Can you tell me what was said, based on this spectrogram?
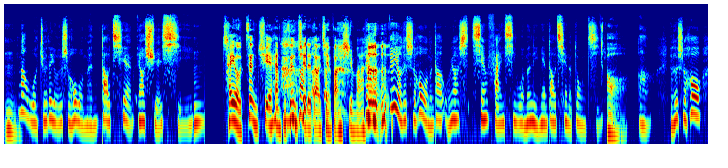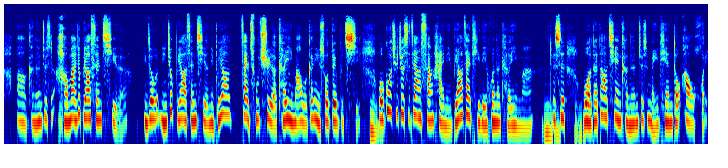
嗯。那我觉得有的时候我们道歉要学习。嗯。还有正确和不正确的道歉方式吗？因为有的时候我们道我们要先反省我们里面道歉的动机。哦。啊，有的时候啊、呃，可能就是好嘛，你就不要生气了。你就你就不要生气了，你不要再出去了，可以吗？我跟你说对不起，嗯、我过去就是这样伤害你，不要再提离婚了，可以吗？嗯、就是我的道歉，可能就是每一天都懊悔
